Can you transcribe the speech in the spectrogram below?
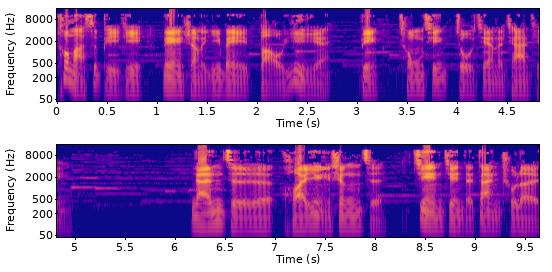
托马斯·比蒂恋上了一位保育员，并重新组建了家庭。男子怀孕生子，渐渐的淡出了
